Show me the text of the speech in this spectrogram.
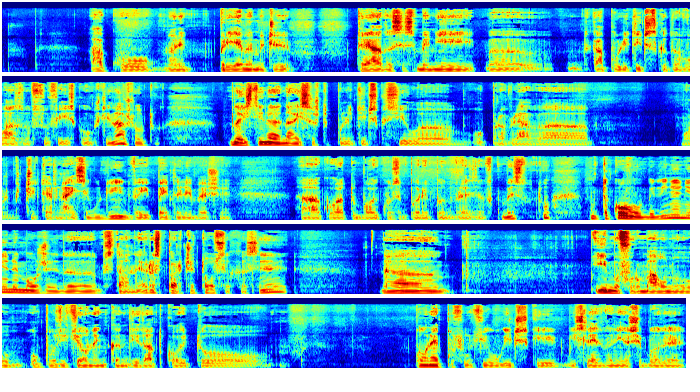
ако нали, приемеме, че трябва да се смени а, така политическата власт в Софийска община, защото наистина една и съща политическа сила управлява може би 14 години, 2005 ли беше, а, когато Бойко за първи път влезе в кметството, но такова обединение не може да стане. Разпарчетосаха се. А, има формално опозиционен кандидат, който поне по социологически изследвания ще бъде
